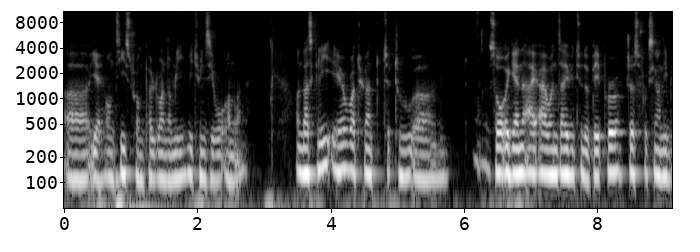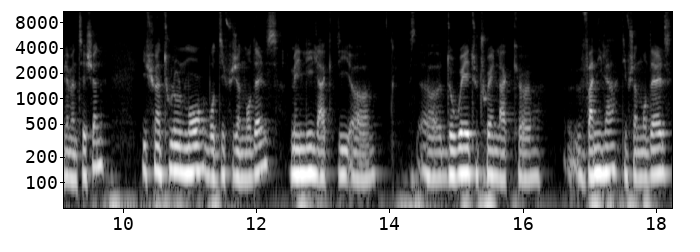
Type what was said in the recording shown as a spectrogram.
uh, yeah, on t is trampled randomly between 0 and 1. And basically here what we want to, to um, so again, I, I won't dive into the paper, just focusing on implementation. If you want to learn more about diffusion models, mainly like the uh, uh, the way to train like uh, vanilla diffusion models,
